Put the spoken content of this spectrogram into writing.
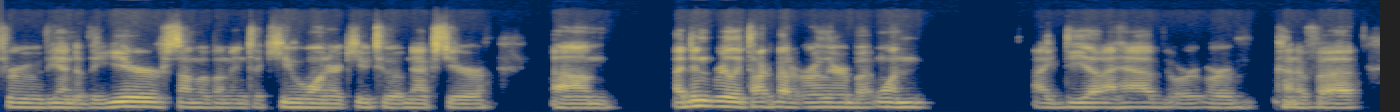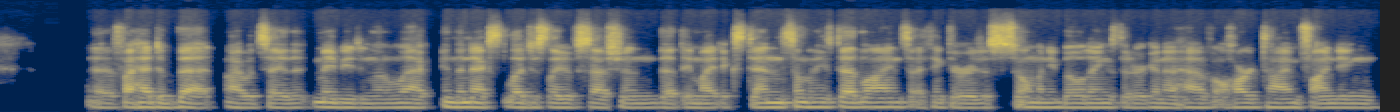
through the end of the year, some of them into Q1 or Q2 of next year. Um, I didn't really talk about it earlier, but one idea I have or, or kind of uh, if I had to bet, I would say that maybe in the le- in the next legislative session that they might extend some of these deadlines. I think there are just so many buildings that are going to have a hard time finding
